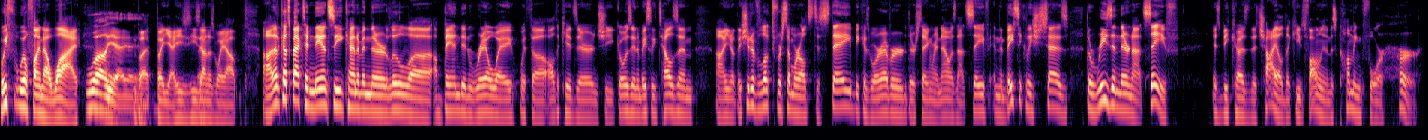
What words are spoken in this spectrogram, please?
we f- we'll find out why, well, yeah, yeah, yeah. but but yeah, he's he's on his way out. Uh, then it cuts back to Nancy, kind of in their little uh, abandoned railway with uh, all the kids there, and she goes in and basically tells them, uh, you know, they should have looked for somewhere else to stay because wherever they're staying right now is not safe. And then basically she says the reason they're not safe is because the child that keeps following them is coming for her,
